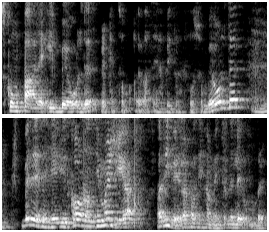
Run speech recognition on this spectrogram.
scompare il beholder, perché insomma avevate capito che fosse un beholder, vedete che il cono antimagia rivela praticamente delle ombre,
